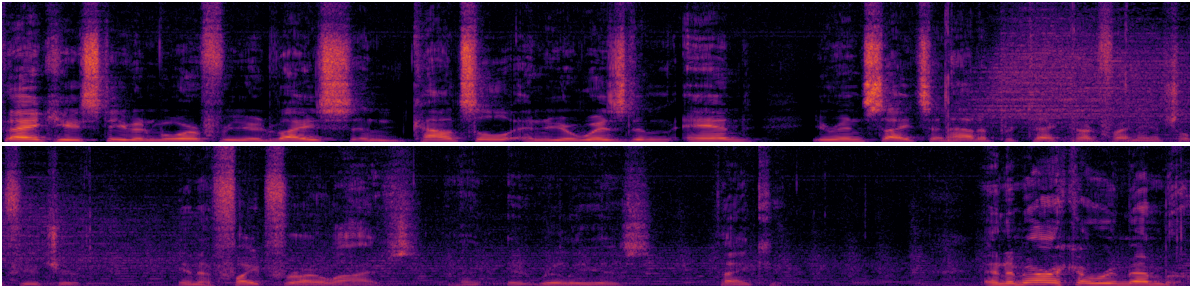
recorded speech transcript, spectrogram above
Thank you, Stephen Moore, for your advice and counsel and your wisdom and your insights on how to protect our financial future in a fight for our lives. It really is. Thank you. And America, remember,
